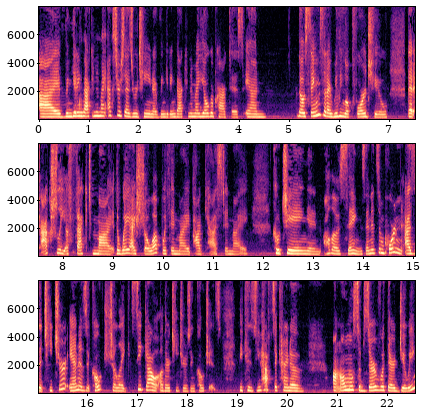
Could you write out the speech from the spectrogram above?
i've been getting back into my exercise routine i've been getting back into my yoga practice and those things that I really look forward to that actually affect my the way I show up within my podcast and my coaching and all those things. And it's important as a teacher and as a coach to like seek out other teachers and coaches because you have to kind of uh, almost observe what they're doing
